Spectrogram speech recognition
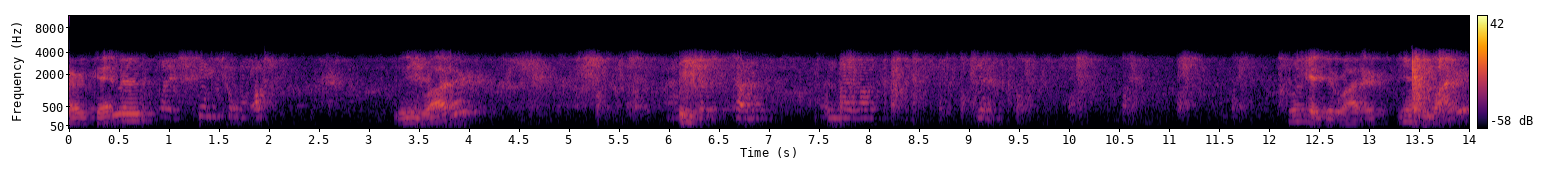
Okay, man. You need water? We'll get you water. You need water?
